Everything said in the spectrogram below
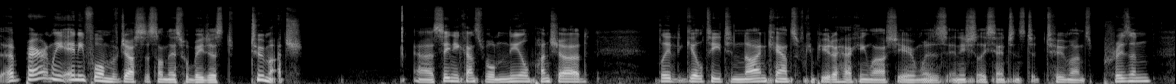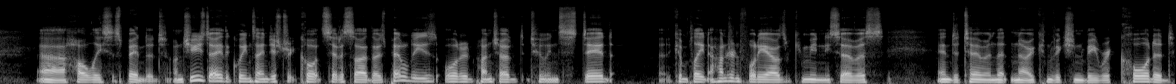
apparently any form of justice on this will be just too much. Uh, Senior Constable Neil Punchard pleaded guilty to nine counts of computer hacking last year and was initially sentenced to two months prison, uh, wholly suspended. On Tuesday, the Queensland District Court set aside those penalties, ordered Punchard to instead uh, complete 140 hours of community service, and determined that no conviction be recorded.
